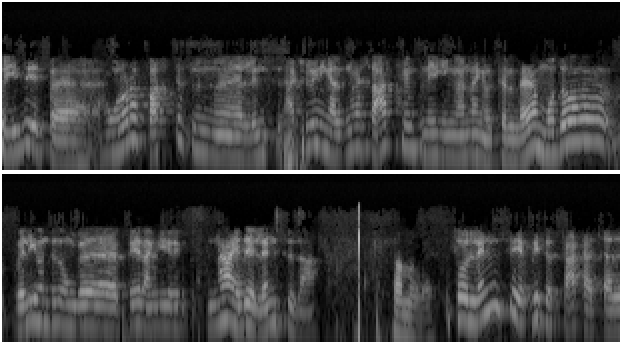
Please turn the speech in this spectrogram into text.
இது இப்ப உங்களோட ஃபர்ஸ்ட் ஃபிலிம் லென்ஸ் ஆக்சுவலி நீங்க அதுக்கு முன்னாடி ஷார்ட் ஃபிலிம் பண்ணிருக்கீங்களான்னு எங்களுக்கு தெரியல. முத வெளி வந்தது உங்க பேர் அங்கீகரிக்கப்பட்டுன்னா இது லென்ஸ் தான். சோ லென்ஸ் எப்படி சார் ஸ்டார்ட் ஆச்சு? அது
